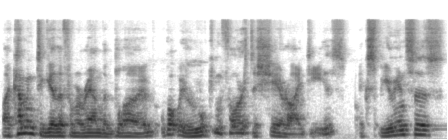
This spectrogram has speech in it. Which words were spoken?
by coming together from around the globe, what we're looking for is to share ideas, experiences,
